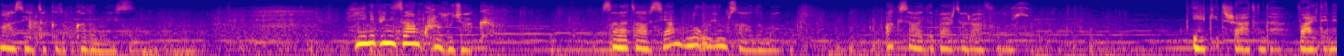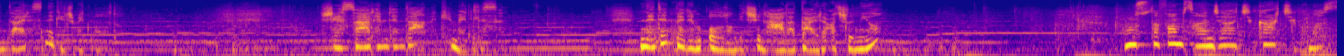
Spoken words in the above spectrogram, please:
Maziye takılıp kalamayız. Yeni bir nizam kurulacak. Sana tavsiyem buna uyum sağlaman. Aksi halde bertaraf olursun. İlk icraatında validenin dairesine geçmek mi oldu? Şehzademden daha mı kıymetlisin? Neden benim oğlum için hala daire açılmıyor? Mustafa'm sancağa çıkar çıkmaz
